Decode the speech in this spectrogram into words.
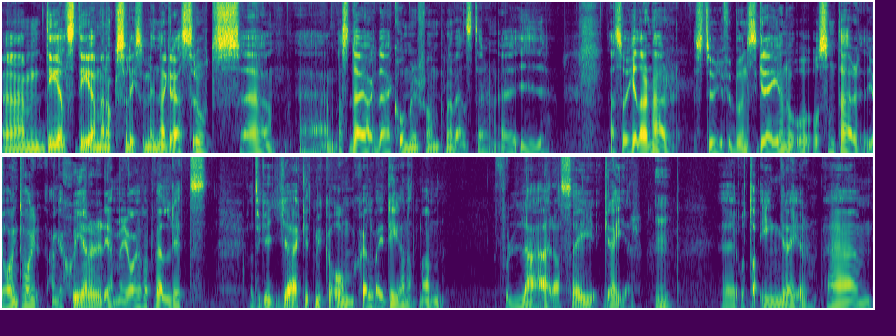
Um, dels det men också liksom mina gräsrots Eh, alltså där jag, där jag kommer ifrån på den vänster eh, i Alltså hela den här studieförbundsgrejen och, och, sånt där. Jag har inte varit engagerad i det men jag har varit väldigt Jag tycker jäkligt mycket om själva idén att man får lära sig grejer. Mm. eh, Och ta in grejer. Ehm,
